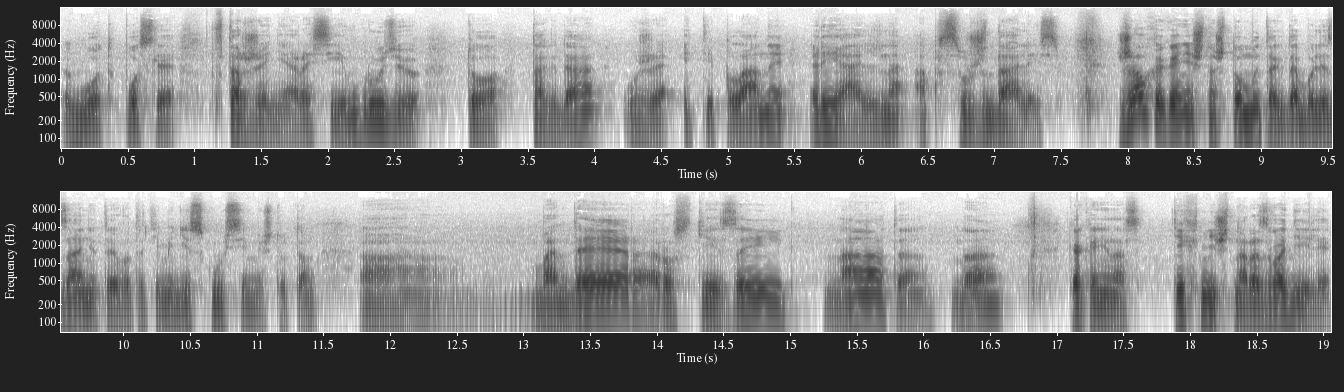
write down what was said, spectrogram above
год после вторжения России в Грузию, то тогда уже эти планы реально обсуждались. Жалко, конечно, что мы тогда были заняты вот этими дискуссиями, что там э, Бандера, русский язык, НАТО, да, как они нас технично разводили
